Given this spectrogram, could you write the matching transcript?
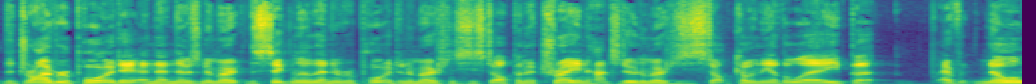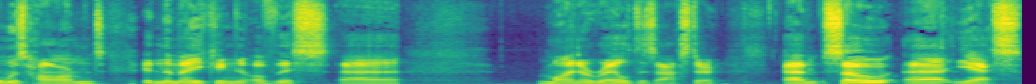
the driver reported it, and then there was an emer- the signal. Then it reported an emergency stop, and a train had to do an emergency stop coming the other way. But every, no one was harmed in the making of this uh, minor rail disaster. Um, so uh, yes,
